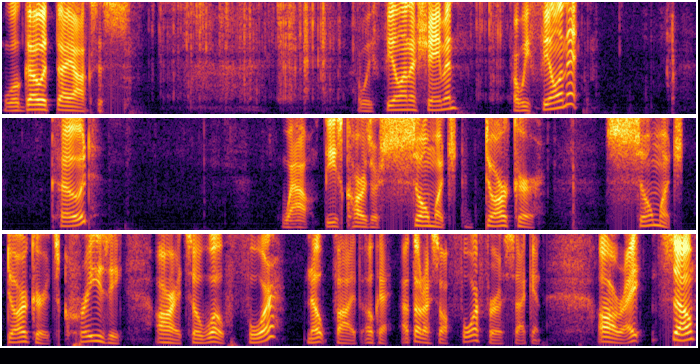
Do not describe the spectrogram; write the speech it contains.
We'll go with Deoxys. Are we feeling a Shaymin? Are we feeling it? Code? Wow, these cards are so much darker. So much darker. It's crazy. All right, so whoa, four? Nope, five. Okay, I thought I saw four for a second. All right, so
